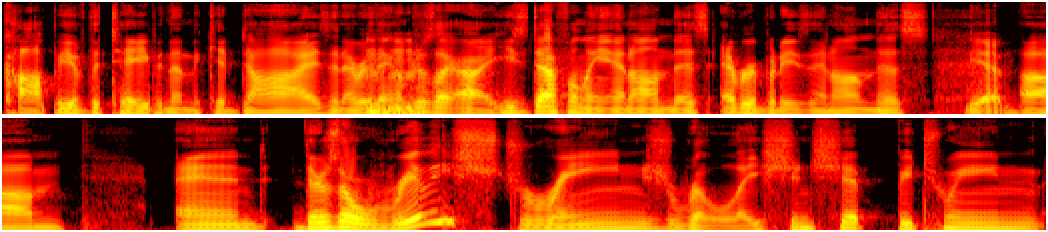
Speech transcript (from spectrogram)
copy of the tape, and then the kid dies and everything. Mm-hmm. I'm just like, all right, he's definitely in on this. Everybody's in on this. Yeah. Um, and there's a really strange relationship between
